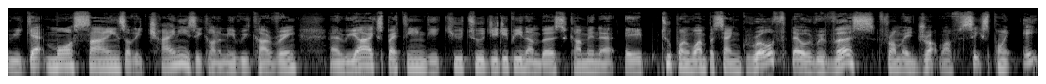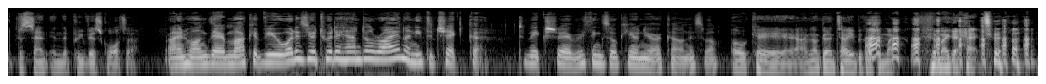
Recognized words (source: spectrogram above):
we get more signs of the Chinese economy recovering, and we are expecting the Q2 GDP numbers to come in at a 2.1% growth that will reverse from a drop of 6.8% in the previous quarter. Ryan Huang there, Market View. What is your Twitter handle, Ryan? I need to check uh, to make sure everything's okay on your account as well. Okay, I'm not going to tell you because it might, it might get hacked.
